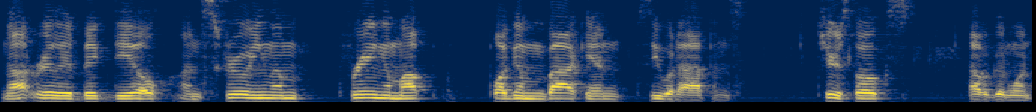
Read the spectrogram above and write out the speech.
not really a big deal. Unscrewing them, freeing them up, plugging them back in, see what happens. Cheers folks, have a good one.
